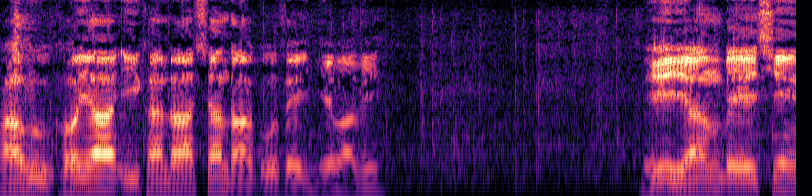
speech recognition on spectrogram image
ငါဟုခေါ်ရာဤခန္ဓာရှမ်းသာကိုယ်စိတ်မြဲပါသည်ဘေးရန်ပေရှင်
